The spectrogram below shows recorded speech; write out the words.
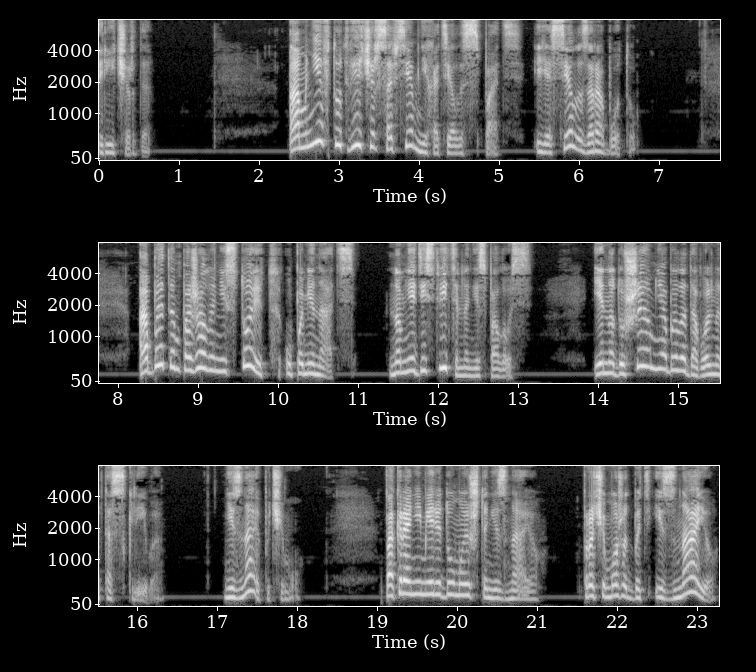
Ричарда. А мне в тот вечер совсем не хотелось спать, и я села за работу. Об этом, пожалуй, не стоит упоминать, но мне действительно не спалось, и на душе у меня было довольно тоскливо. Не знаю почему. По крайней мере, думаю, что не знаю. Впрочем, может быть, и знаю,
